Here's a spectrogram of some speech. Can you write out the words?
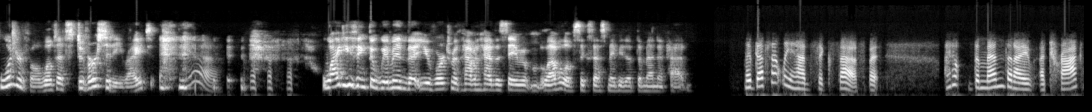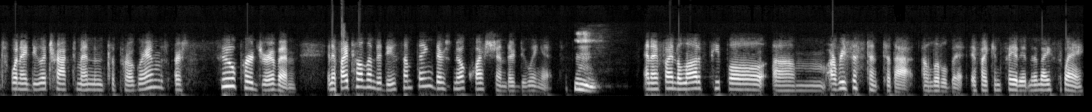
Wonderful. Well, that's diversity, right? Yeah. Why do you think the women that you've worked with haven't had the same level of success maybe that the men have had? They've definitely had success, but I don't the men that I attract when I do attract men into programs are super driven. And if I tell them to do something, there's no question they're doing it. Hmm And I find a lot of people um, are resistant to that a little bit, if I can say it in a nice way.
